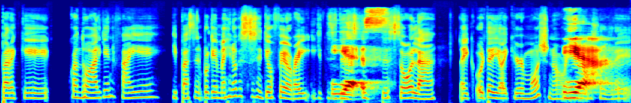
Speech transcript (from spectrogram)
para que cuando alguien falle y pasen, porque imagino que se sintió feo, right? Y te Yes. sola, like, or that, like, you're emotional Yeah. sobre,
